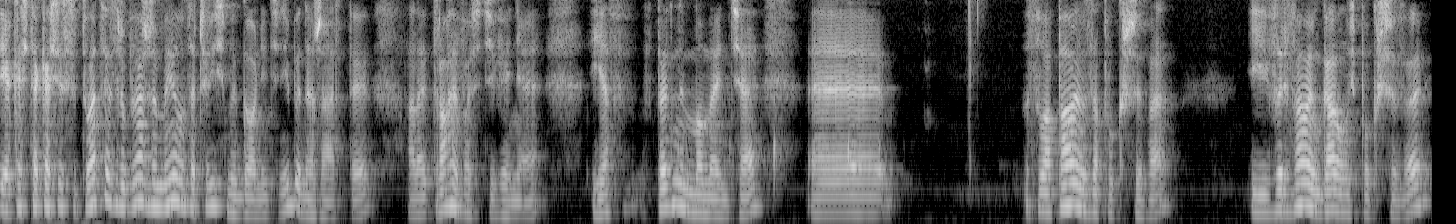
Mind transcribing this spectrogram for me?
jakaś taka się sytuacja zrobiła, że my ją zaczęliśmy gonić, niby na żarty, ale trochę właściwie nie. I ja w, w pewnym momencie e, złapałem za pokrzywę i wyrwałem gałąź pokrzywy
